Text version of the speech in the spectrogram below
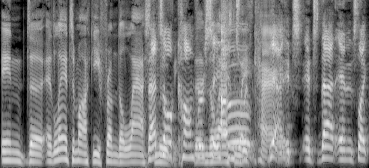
in the Atlanta Maki from the last. That's all movie, the- the conversations last Oh, with okay. Yeah, it's it's that and it's like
